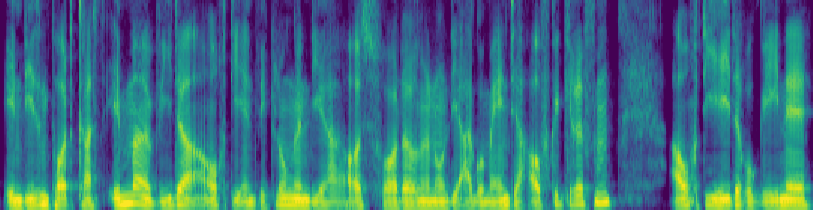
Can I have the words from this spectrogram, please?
in diesem Podcast immer wieder auch die Entwicklungen, die Herausforderungen und die Argumente aufgegriffen, auch die heterogene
